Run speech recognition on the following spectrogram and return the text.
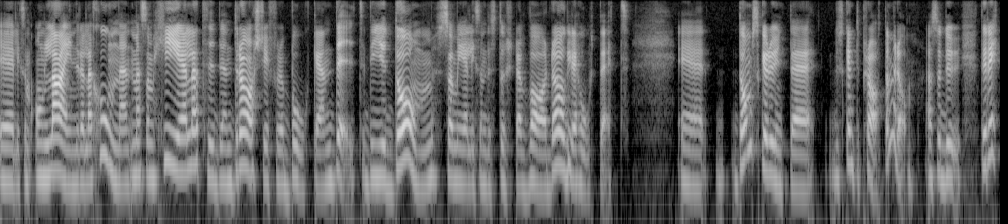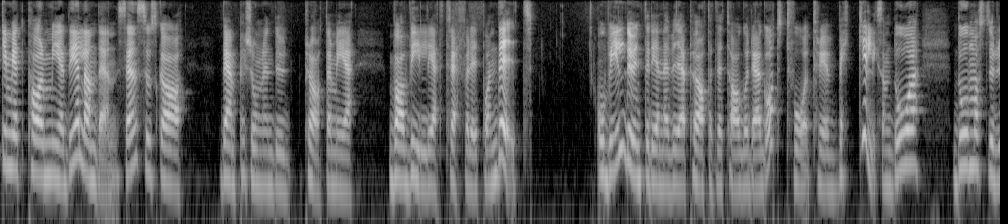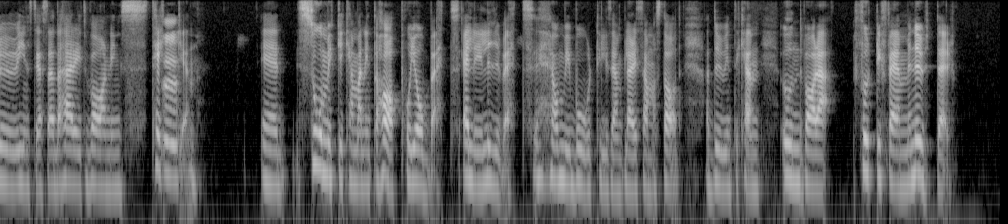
eh, liksom online-relationen, men som hela tiden drar sig för att boka en dejt. Det är ju de som är liksom det största vardagliga hotet. Eh, de ska du inte, du ska inte prata med dem. Alltså du, det räcker med ett par meddelanden, sen så ska den personen du pratar med vara villig att träffa dig på en dejt. Och vill du inte det när vi har pratat ett tag och det har gått två, tre veckor, liksom, då, då måste du inse att det här är ett varningstecken. Mm. Eh, så mycket kan man inte ha på jobbet eller i livet, om vi bor till exempel här i samma stad, att du inte kan undvara 45 minuter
